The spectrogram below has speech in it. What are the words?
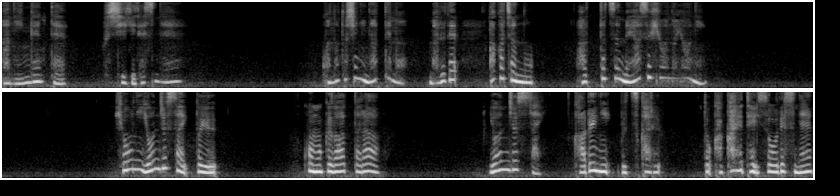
まあ人間って不思議ですね。この年になってもまるで赤ちゃんの発達目安表のように表に40歳という項目があったら40歳壁にぶつかると書かれていそうですね。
